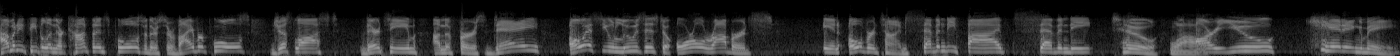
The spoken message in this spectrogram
How many people in their confidence pools or their survivor pools just lost their team on the first day? OSU loses to Oral Roberts in overtime 75 72. Wow. Are you kidding me?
